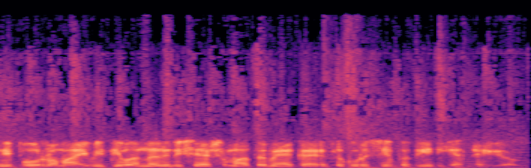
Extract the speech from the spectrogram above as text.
ഇനി പൂർണമായി വിധി വന്നതിന് ശേഷം മാത്രമേ അക്കാര്യത്തെക്കുറിച്ച് പ്രതികരിക്കാൻ കഴിയുള്ളൂ.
